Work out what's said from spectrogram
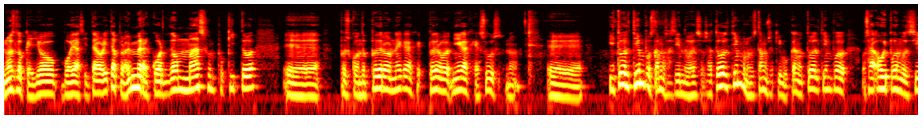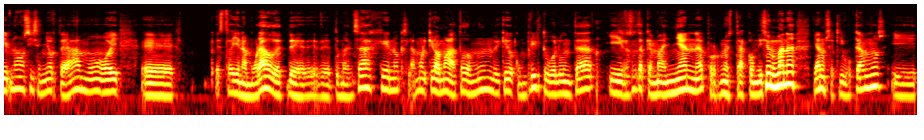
no es lo que yo voy a citar ahorita, pero a mí me recordó más un poquito, eh, pues cuando Pedro, niega, Pedro niega a Jesús, ¿no? Eh, y todo el tiempo estamos haciendo eso, o sea, todo el tiempo nos estamos equivocando, todo el tiempo, o sea, hoy podemos decir, no, sí, Señor, te amo, hoy estoy enamorado de, de, tu mensaje, ¿no? Que es el amor, quiero amar a todo mundo y quiero cumplir tu voluntad. Y resulta que mañana, por nuestra condición humana, ya nos equivocamos y,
